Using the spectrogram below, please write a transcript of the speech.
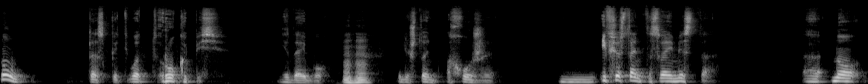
ну, так сказать, вот рукопись не дай бог, угу. или что-нибудь похожее. И все станет на свои места. А, но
